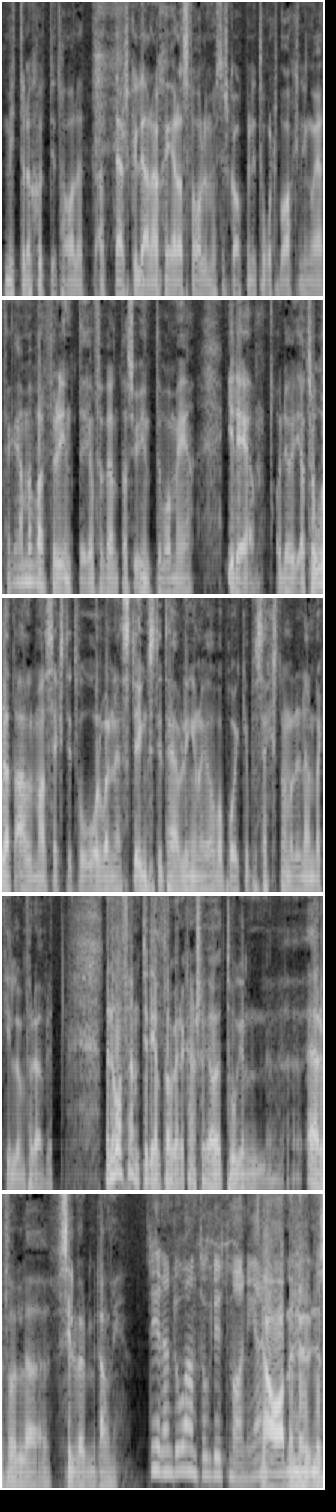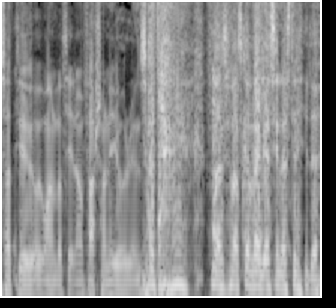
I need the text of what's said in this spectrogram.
mitten av 70-talet att där skulle arrangeras Falumästerskapen i tårtbakning och jag tänkte, ja men varför inte? Jag förväntas ju inte vara med i det. Och det, jag tror att Alma, 62 år, var näst yngst i tävlingen och jag var pojke på 16 och den enda killen för övrigt. Men det var 50 deltagare kanske, jag tog en eh, ärefull eh, silvermedalj. Redan då antog du utmaningar? Ja, men nu, nu satt ju å andra sidan farsan i juryn. Så att man, man ska välja sina strider.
